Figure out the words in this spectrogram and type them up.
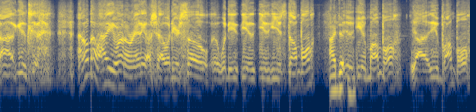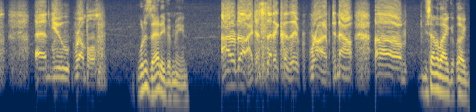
Uh, you, I don't know how you run a radio show when you're so when you you, you, you stumble, I you, you mumble, uh, you bumble, and you rumble. What does that even mean? I don't know. I just said it because it rhymed. Now, um, You sounded like like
